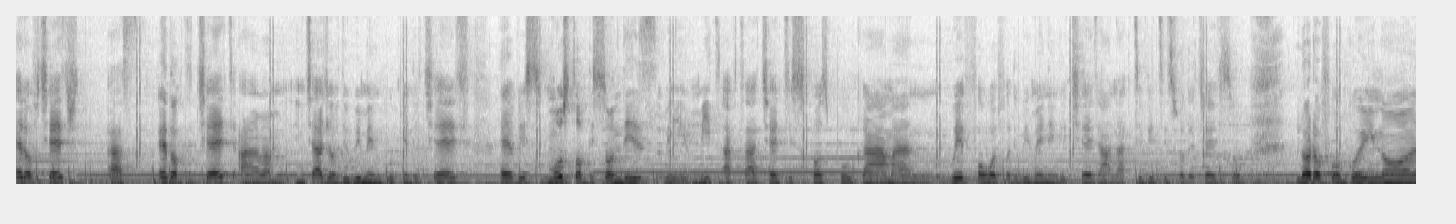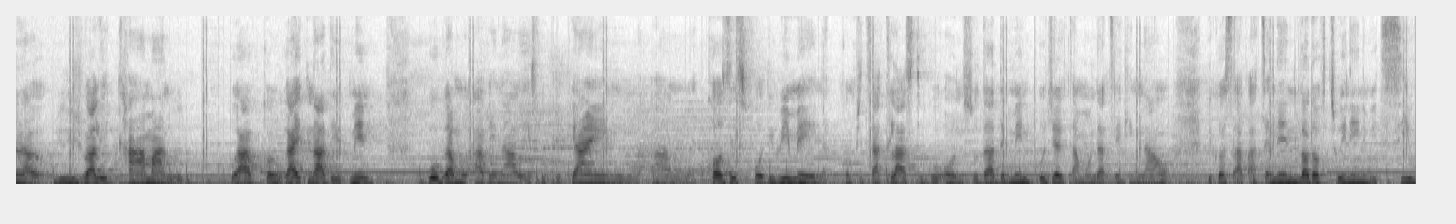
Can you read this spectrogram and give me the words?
Head of church, as head of the church, I'm in charge of the women group in the church. Every most of the Sundays we meet after church discourse program and way forward for the women in the church and activities for the church. So a lot of work going on. Uh, we usually come and we, we have right now the main program we're having now is we're preparing um, courses for the women computer class to go on. So that's the main project I'm undertaking now because I've attended a lot of training with C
